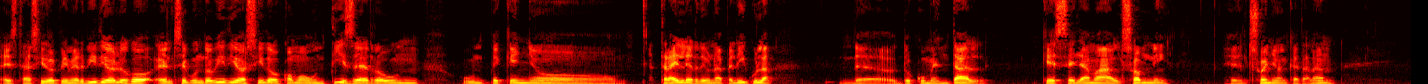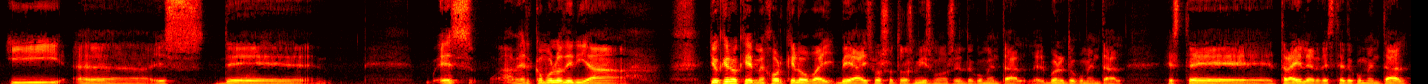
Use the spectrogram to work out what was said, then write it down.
este ha sido el primer vídeo. Luego el segundo vídeo ha sido como un teaser o un, un pequeño tráiler de una película documental que se llama El Somni, el sueño en catalán, y eh, es de... es... a ver, ¿cómo lo diría? Yo creo que mejor que lo veáis vosotros mismos el documental, el bueno el documental, este tráiler de este documental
